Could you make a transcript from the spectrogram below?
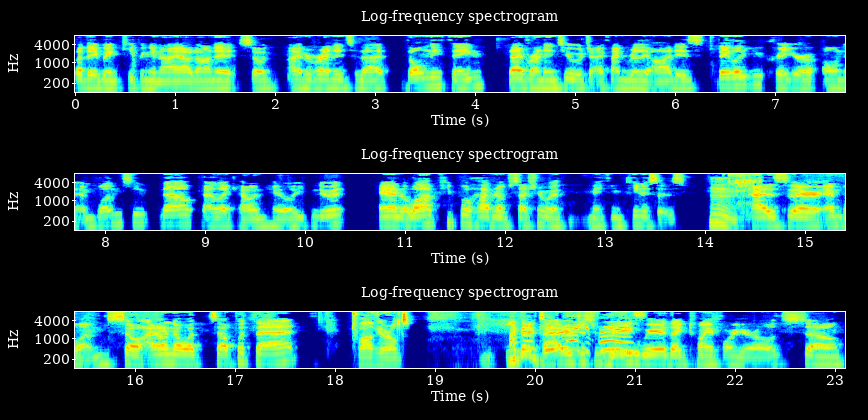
but they've been keeping an eye out on it. So I haven't run into that. The only thing that I've run into, which I find really odd, is they let you create your own emblems now, kind of like how in Halo you can do it. And a lot of people have an obsession with making penises Hmm. as their emblems. So I don't know what's up with that. Twelve year olds. I'm Either gonna that or just your really weird, like 24 year olds. So,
